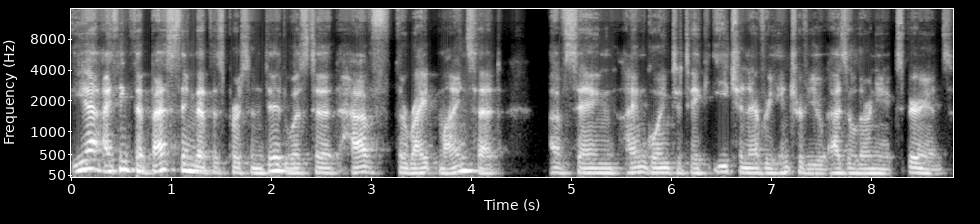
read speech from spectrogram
yeah, I think the best thing that this person did was to have the right mindset of saying, I'm going to take each and every interview as a learning experience.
